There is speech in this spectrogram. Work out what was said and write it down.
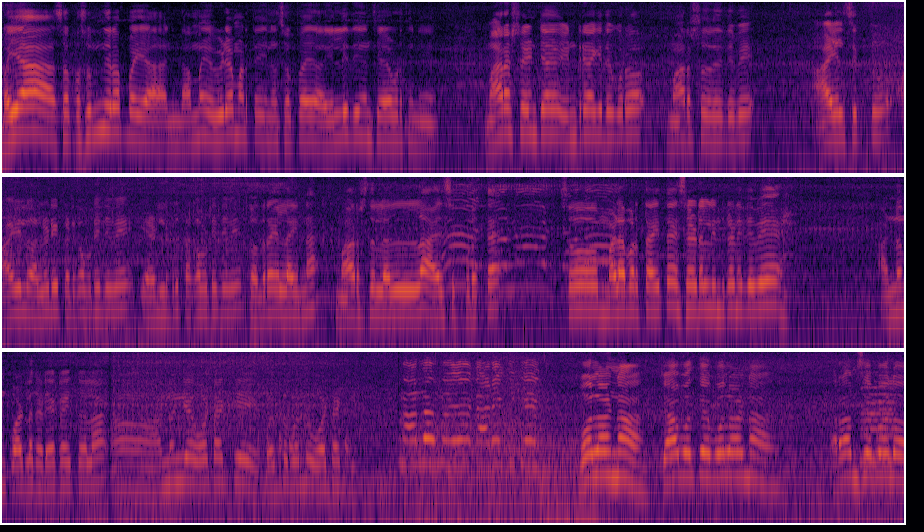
ಭಯ್ಯ ಸ್ವಲ್ಪ ಸುಮ್ಮನಿರಪ್ಪ ಭಯ್ಯ. ನಿನ್ನ ಅಮ್ಮ ವಿಡಿಯೋ ಮಾಡ್ತಾ ಇನ್ನೊಂದು ಸ್ವಲ್ಪ ಎಲ್ಲಿದ್ದೀನಿ ಅಂತ ಹೇಳ್ಬಿಡ್ತೀನಿ. ಮಹಾರಾಷ್ಟ್ರ ಎಂಟ್ರಿ ಎಂಟ್ರಿ ಆಗಿದೆ ಗುರು. ಮಹಾರಾಷ್ಟ್ರದಲ್ಲಿದ್ದೀವಿ ಆಯಿಲ್ ಸಿಕ್ತು. ಆಯಿಲ್ ಆಲ್ರೆಡಿ ಕಟ್ಕೊಬಿಟ್ಟಿದ್ದೀವಿ ಎರಡು ಲೀಟ್ರ್ ತಗೊಬಿಟ್ಟಿದ್ದೀವಿ ತೊಂದರೆ ಇಲ್ಲ ಇನ್ನು. ಮಹಾರಾಷ್ಟ್ರದಲ್ಲೆಲ್ಲ ಆಯಿಲ್ ಸಿಕ್ಬಿಡುತ್ತೆ. ಸೊ ಮಳೆ ಬರ್ತಾ ಐತೆ. ಸೈಡಲ್ಲಿ ನಿಂತ್ಕೊಂಡಿದ್ದೀವಿ ಅಣ್ಣನ ಕ್ವಾಟ್ಲ ತಡೆಯೋಕ್ಕಾಯ್ತಲ್ಲ ಅಣ್ಣಂಗೆ ಓಟಾಕಿ ಹಾಕಿ ಬಂದು ಬಂದು ಓಟಾಕಿ ಹಾಕಿ. ಬೋಲೋ ಅಣ್ಣ. ಕ್ಯಾ ಬೋಲ್ತೆ ಬೋಲೋ ಅಣ್ಣ? ಆರಾಮ್ಸೆ ಬೋಲೋ.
